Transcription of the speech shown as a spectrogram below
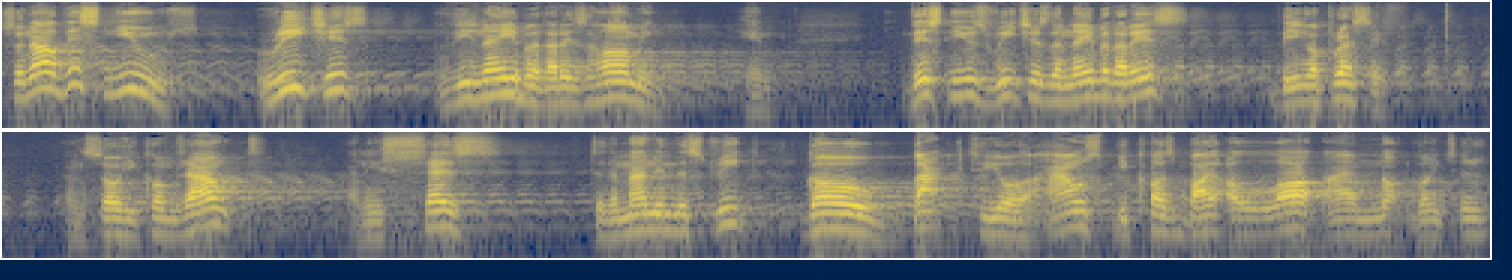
So now this news reaches the neighbor that is harming him. This news reaches the neighbor that is being oppressive. And so he comes out and he says to the man in the street, Go back to your house because by Allah I am not going to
